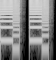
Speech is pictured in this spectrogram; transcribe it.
you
